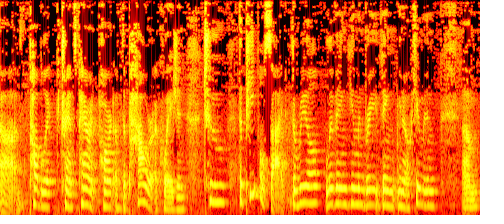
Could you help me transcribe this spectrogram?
uh, public, transparent part of the power equation to the people side, the real living, human breathing, you know, human um,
